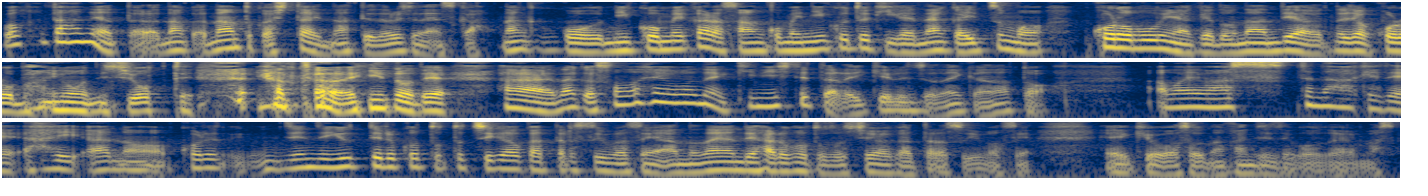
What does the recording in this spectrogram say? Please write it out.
分かったはんねやったら、なんか、なんとかしたいなってなるじゃないですか。なんかこう、2個目から3個目に行くときが、なんかいつも転ぶんやけど、なんでや、じゃあ転ばんようにしようって やったらいいので、はい、なんかその辺はね、気にしてたらいけるんじゃないかなと。思います。ってなわけで、はい、あの、これ、全然言ってることと違うかったらすいません。あの、悩んではることと違うかったらすいません。えー、今日はそんな感じでございます。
